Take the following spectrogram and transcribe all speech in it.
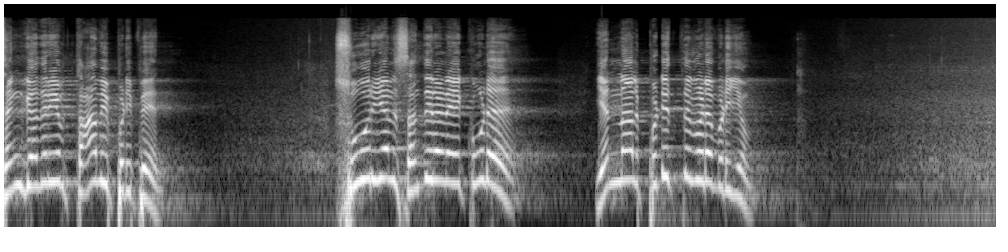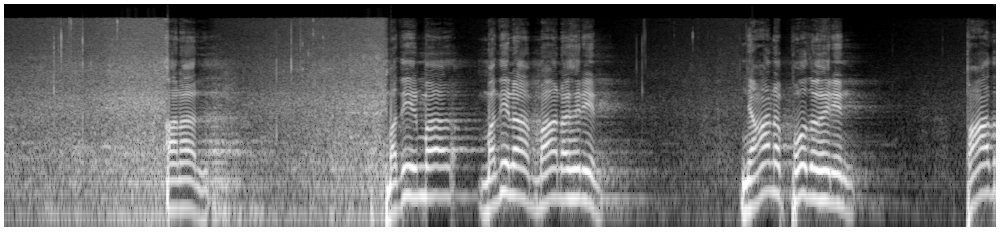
செங்கதிரையும் தாவி பிடிப்பேன். சூரியன் சந்திரனை கூட என்னால் பிடித்து விட முடியும். ஆனால் மதீமா மதினா மாநகரின் ஞான போதகரின் பாத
